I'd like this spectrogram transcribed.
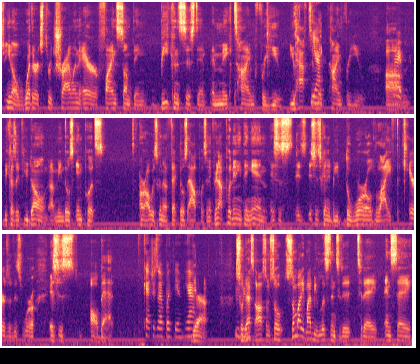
you know whether it's through trial and error find something be consistent and make time for you you have to yeah. make time for you um, right. Because if you don't, I mean, those inputs are always going to affect those outputs. And if you're not putting anything in, it's just it's, it's just going to be the world, life, the cares of this world. It's just all bad. Catches up with you. Yeah. Yeah. So mm-hmm. that's awesome. So somebody might be listening to the today and say,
